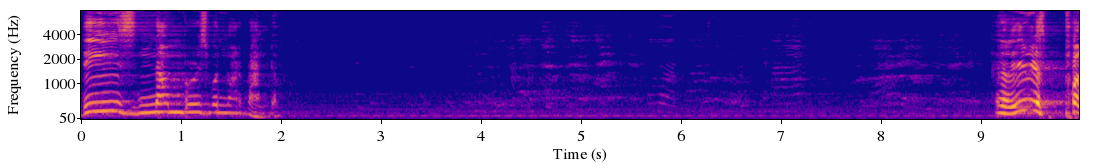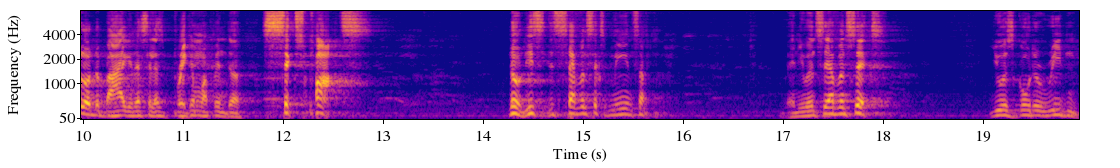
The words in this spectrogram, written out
These numbers were not random. You just pull out the bag and say, let's break them up into six parts. No, these, this 7 6 means something. When you in 7 6, you just go to reading.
